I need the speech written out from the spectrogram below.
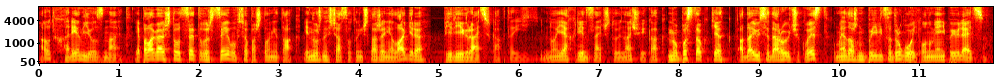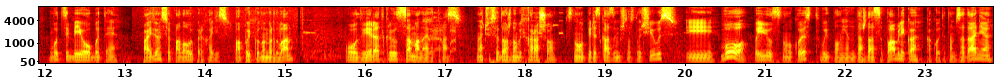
А вот хрен его знает. Я полагаю, что вот с этого же сейва все пошло не так. И нужно сейчас вот уничтожение лагеря переиграть как-то. Но я хрен знает, что иначе и как. Но после того, как я отдаю Сидоровичу квест, у меня должен появиться другой. Он у меня не появляется. Вот тебе и ОБТ. Пойдем все по новой проходить. Попытка номер два. О, дверь открылась сама на этот раз. Значит, все должно быть хорошо. Снова пересказываем, что случилось. И... Во! Появился новый квест. Выполнен. Дождаться паблика. Какое-то там задание.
